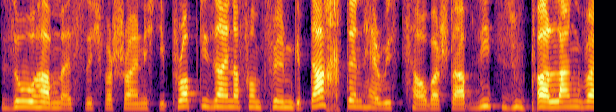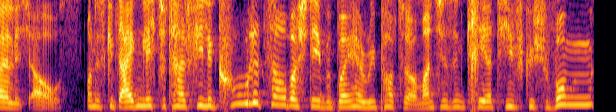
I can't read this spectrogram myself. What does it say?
So haben es sich wahrscheinlich die Prop-Designer vom Film gedacht, denn Harrys Zauberstab sieht super langweilig aus. Und es gibt eigentlich total viele coole Zauberstäbe bei Harry Potter. Manche sind kreativ geschwungen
